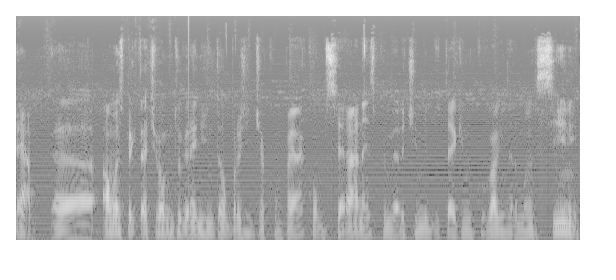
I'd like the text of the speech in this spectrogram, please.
É, ah, há uma expectativa muito grande então pra gente acompanhar como será nesse primeiro time do técnico Wagner Mancini.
